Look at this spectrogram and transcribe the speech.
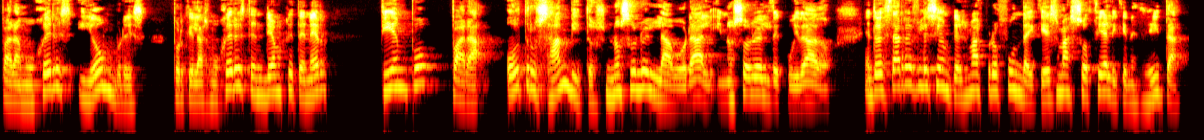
para mujeres y hombres, porque las mujeres tendríamos que tener tiempo para otros ámbitos, no solo el laboral y no solo el de cuidado. Entonces, esta reflexión que es más profunda y que es más social y que necesita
